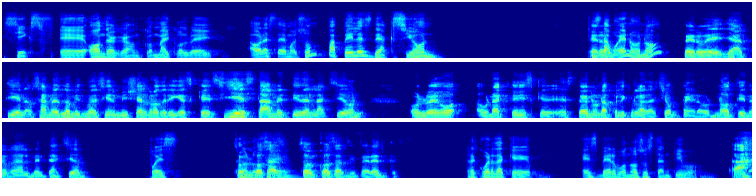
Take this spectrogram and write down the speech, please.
Six eh, Underground con Michael Bay. Ahora está, son papeles de acción. está bueno, ¿no? Pero ella tiene, o sea, no es lo mismo decir Michelle Rodríguez que sí está metida en la acción, o luego a una actriz que está en una película de acción, pero no tiene realmente acción. Pues Son, No cosas, son cosas diferentes. Recuerda que es verbo, no sustantivo. Ah.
